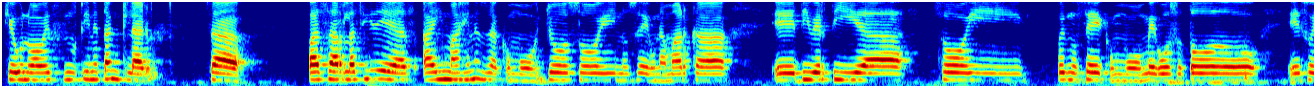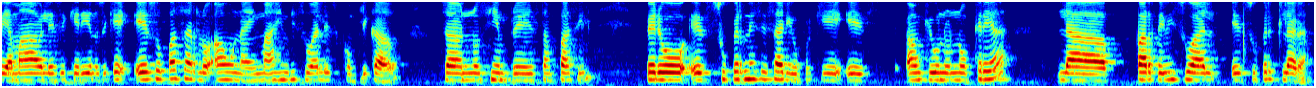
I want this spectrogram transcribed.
que uno a veces no tiene tan claro. O sea, pasar las ideas a imágenes, o sea, como yo soy, no sé, una marca eh, divertida, soy, pues no sé, como me gozo todo, eh, soy amable, soy querido, no sé qué, eso pasarlo a una imagen visual es complicado, o sea, no siempre es tan fácil, pero es súper necesario porque es, aunque uno no crea, la parte visual es súper clara,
